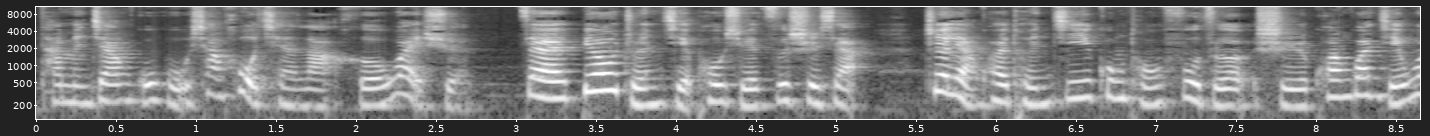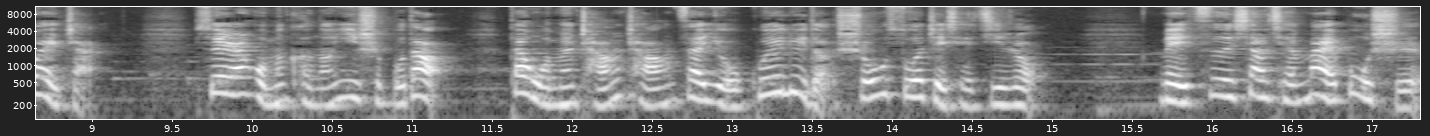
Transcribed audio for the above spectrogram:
它们将股骨向后牵拉和外旋。在标准解剖学姿势下，这两块臀肌共同负责使髋关节外展。虽然我们可能意识不到。但我们常常在有规律地收缩这些肌肉。每次向前迈步时，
